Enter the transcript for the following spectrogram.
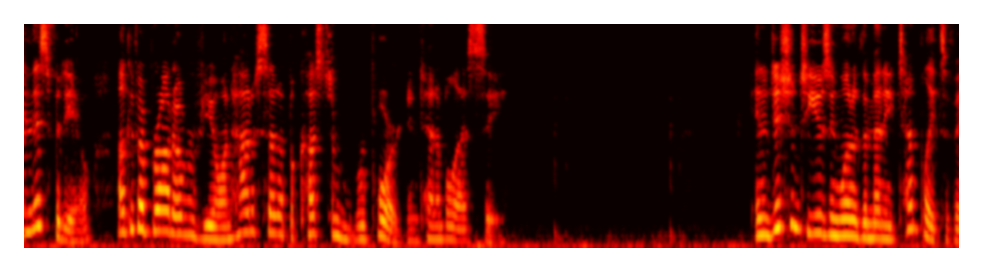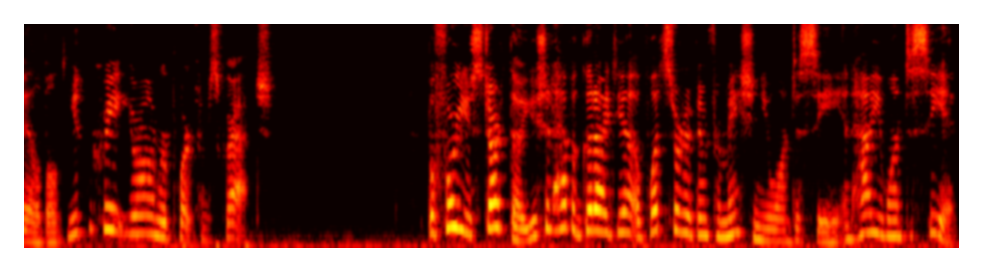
In this video, I'll give a broad overview on how to set up a custom report in Tenable SC. In addition to using one of the many templates available, you can create your own report from scratch. Before you start though, you should have a good idea of what sort of information you want to see and how you want to see it.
